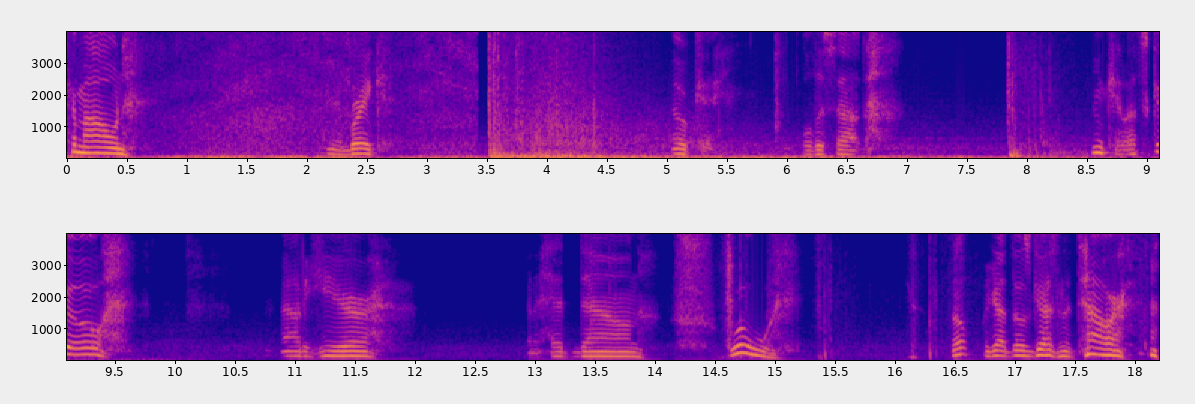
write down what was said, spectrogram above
come on. Give break. Okay. Pull this out. Okay, let's go. Out of here. Gonna head down. Whoa! Oh, we got those guys in the tower.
